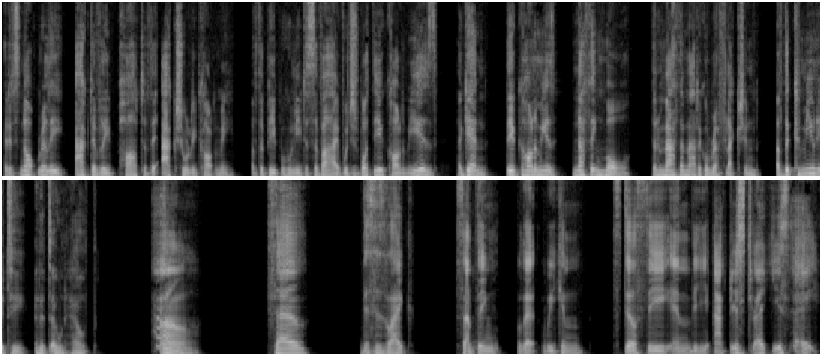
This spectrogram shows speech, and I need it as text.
that it's not really actively part of the actual economy of the people who need to survive, which is what the economy is. Again, the economy is nothing more than a mathematical reflection of the community and its own health. Oh. So this is like something that we can still see in the actors' strike, you say?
